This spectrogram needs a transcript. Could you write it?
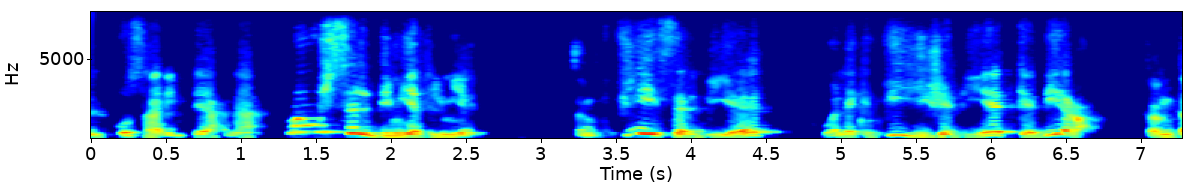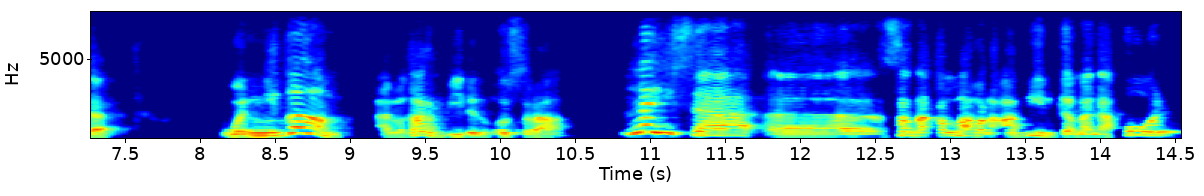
الأسري بتاعنا ماهوش سلبي 100% فهمت؟ فيه سلبيات ولكن فيه إيجابيات كبيرة. فهمت؟ والنظام الغربي للأسرة ليس صدق الله العظيم كما نقول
